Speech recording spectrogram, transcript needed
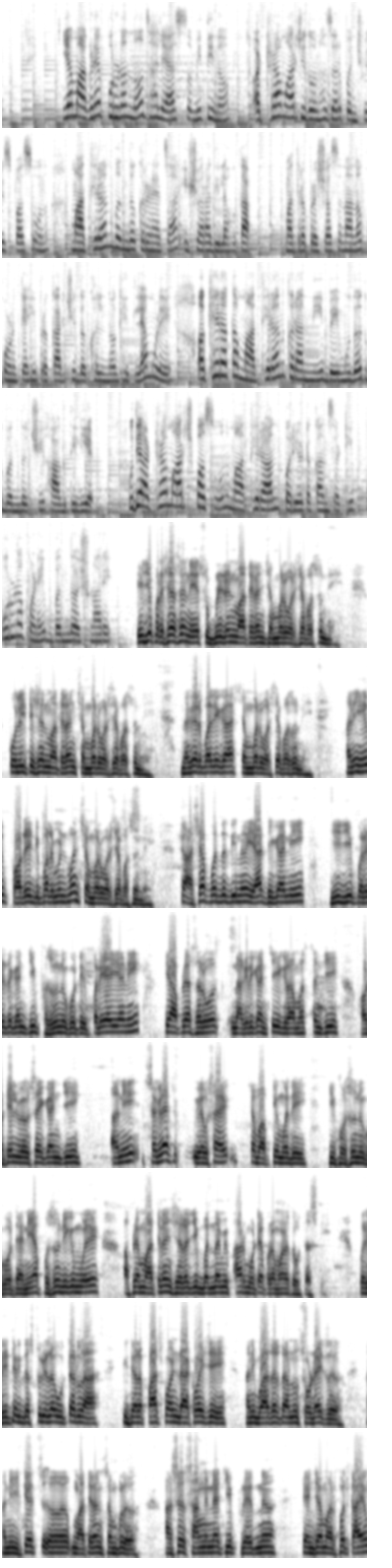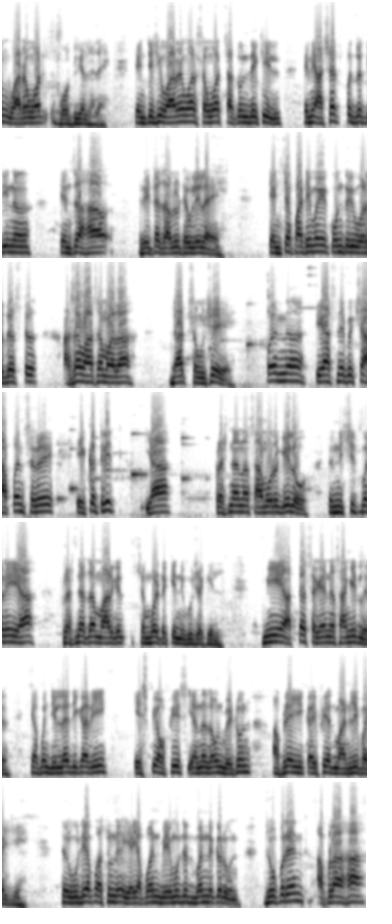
या मागण्या पूर्ण न झाल्यास समितीनं अठरा मार्च दोन हजार पंचवीसपासून माथेरान बंद करण्याचा इशारा दिला होता. मात्र प्रशासनानं कोणत्याही प्रकारची दखल न घेतल्यामुळे अखेर आता माथेरानकरांनी बेमुदत बंदची हाक दिली आहे उद्या अठरा मार्च पासून माथेरान पर्यटकांसाठी पूर्णपणे बंद असणार आहे. हे जे प्रशासन आहे सुप्रिटेंड माथेरान शंभर वर्षापासून आहे. पोलीस स्टेशन माथेरान शंभर वर्षापासून आहे. नगरपालिका शंभर वर्षापासून आहे. आणि हे फॉरेस्ट डिपार्टमेंट पण शंभर वर्षापासून आहे. तर अशा पद्धतीनं या ठिकाणी ही जी पर्यटकांची फसवणूक होते पर्यायाने ती आपल्या सर्व नागरिकांची ग्रामस्थांची हॉटेल व्यावसायिकांची आणि सगळ्याच व्यवसायाच्या बाबतीमध्ये ही फसवणूक होते. आणि या फसवणुकीमुळे आपल्या माथेरान शहराची बदनामी फार मोठ्या प्रमाणात होत असते. पर्यटक दस्तुरीला उतरला की त्याला पाच पॉईंट दाखवायचे आणि बाजारात आणून सोडायचं आणि इथेच माथेरान संपलं. असं सांगण्याची प्रयत्न त्यांच्यामार्फत कायम वारंवार होत गेलेला आहे. त्यांच्याशी वारंवार संवाद साधून देखील त्यांनी अशाच पद्धतीनं त्यांचा हा रेटा चालू ठेवलेला आहे. त्यांच्या पाठीमागे कोणतरी वरदस्त असावा असा मला दाट संशय आहे. पण ते असण्यापेक्षा आपण सगळे एकत्रित या प्रश्नांना सामोरं गेलो तर निश्चितपणे या प्रश्नाचा मार्ग शंभर टक्के निघू शकेल. मी आत्ता सगळ्यांना सांगितलं की आपण जिल्हाधिकारी एस पी ऑफिस यांना जाऊन भेटून आपल्या ही कैफियत मांडली पाहिजे. तर उद्यापासून आपण बेमुदत बंद करून जोपर्यंत आपला हा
